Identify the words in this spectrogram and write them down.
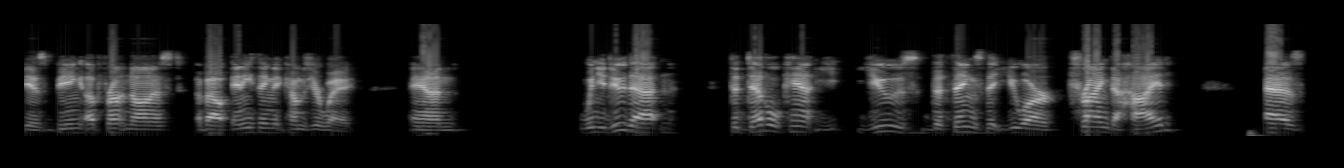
is being upfront and honest about anything that comes your way. And when you do that, the devil can't y- use the things that you are trying to hide as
